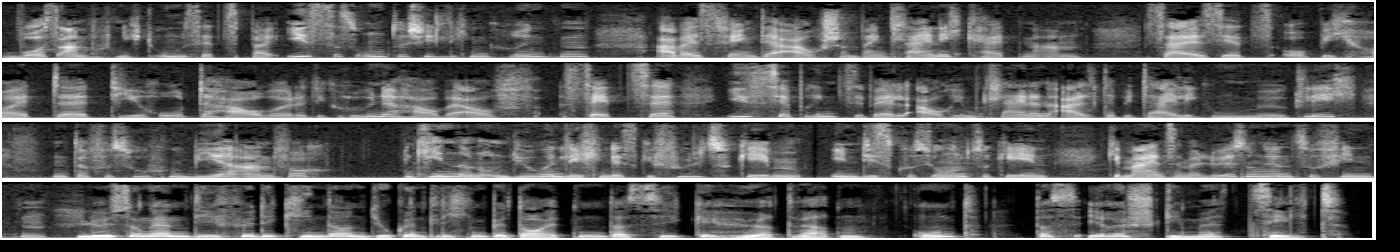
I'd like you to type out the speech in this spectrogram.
was einfach nicht umsetzbar ist aus unterschiedlichen Gründen, aber es fängt ja auch schon bei Kleinigkeiten an. Sei es jetzt, ob ich heute die rote Haube oder die grüne Haube aufsetze, ist ja prinzipiell auch im kleinen Alter Beteiligung möglich und da versuchen wir einfach Kindern und Jugendlichen das Gefühl zu geben, in Diskussion zu gehen, gemeinsame Lösungen zu finden. Lösungen, die für die Kinder und Jugendlichen bedeuten, dass sie gehört werden und dass ihre Stimme zählt.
